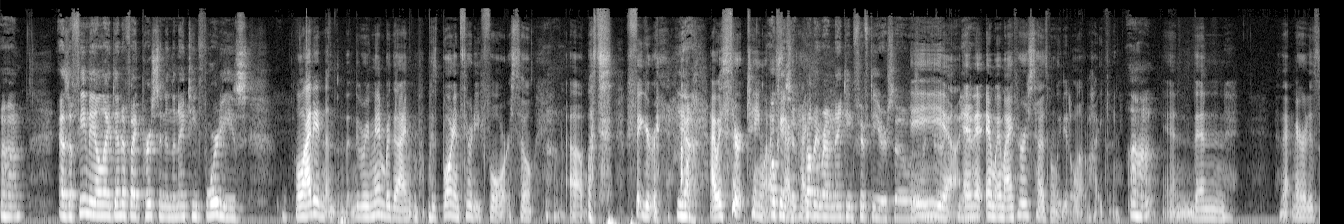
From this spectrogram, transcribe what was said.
As a female identified person in the 1940s, Well, I didn't remember that I was born in '34, so uh, let's figure it out. Yeah. I was 13 when okay, I so started hiking. Okay, so probably around 1950 or so. was when you were- yeah, and and with my first husband, we did a lot of hiking. Uh huh. and then that marriage is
